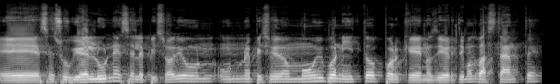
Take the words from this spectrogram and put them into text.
Eh, se subió el lunes el episodio, un, un episodio muy bonito porque nos divertimos bastante.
